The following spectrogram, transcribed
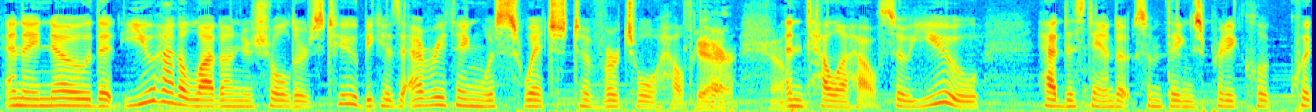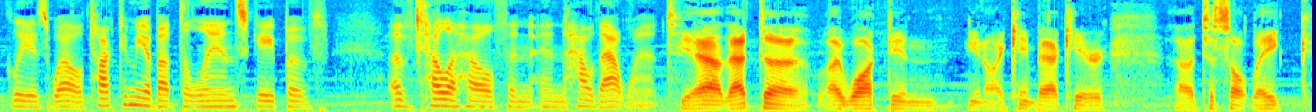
And I know that you had a lot on your shoulders too because everything was switched to virtual healthcare yeah. and telehealth. So you had to stand up some things pretty cl- quickly as well. Talk to me about the landscape of of telehealth and, and how that went. Yeah, that uh, I walked in. You know, I came back here uh, to Salt Lake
